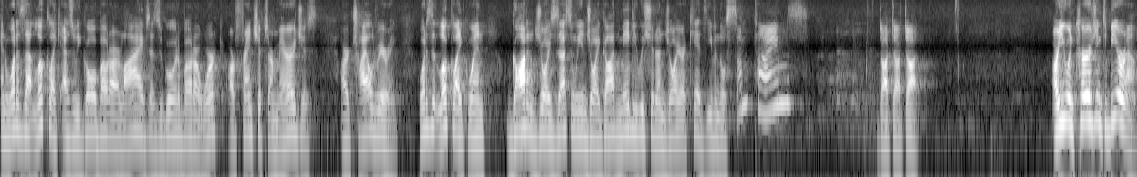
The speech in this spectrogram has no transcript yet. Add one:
And what does that look like as we go about our lives, as we go about our work, our friendships, our marriages, our child rearing? What does it look like when God enjoys us and we enjoy God? Maybe we should enjoy our kids, even though sometimes, dot, dot, dot. Are you encouraging to be around?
